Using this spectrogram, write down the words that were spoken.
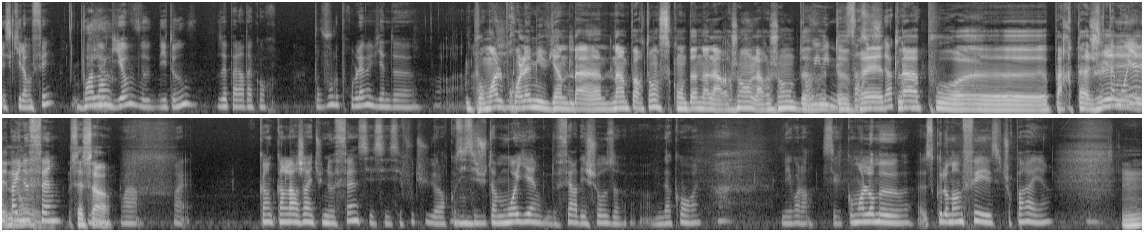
Et ce qu'il en fait Voilà. Guillaume, vous, dites-nous, vous n'avez pas l'air d'accord. Pour vous, le problème, il vient de. Pour moi, le problème, il vient de l'importance qu'on donne à l'argent. L'argent de- Ah oui, oui, mais ça, je devrait être là pour euh, partager. C'est un moyen, mais pas non. une fin. C'est ça. Mm, Voilà. Ouais. Quand, quand l'argent est une fin, c'est, foutu. Alors que si Mm. c'est juste un moyen de faire des choses, on est d'accord. hein. Mais voilà, c'est comment l'homme, euh, ce que l'homme en fait, c'est toujours pareil. hein. Mm.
